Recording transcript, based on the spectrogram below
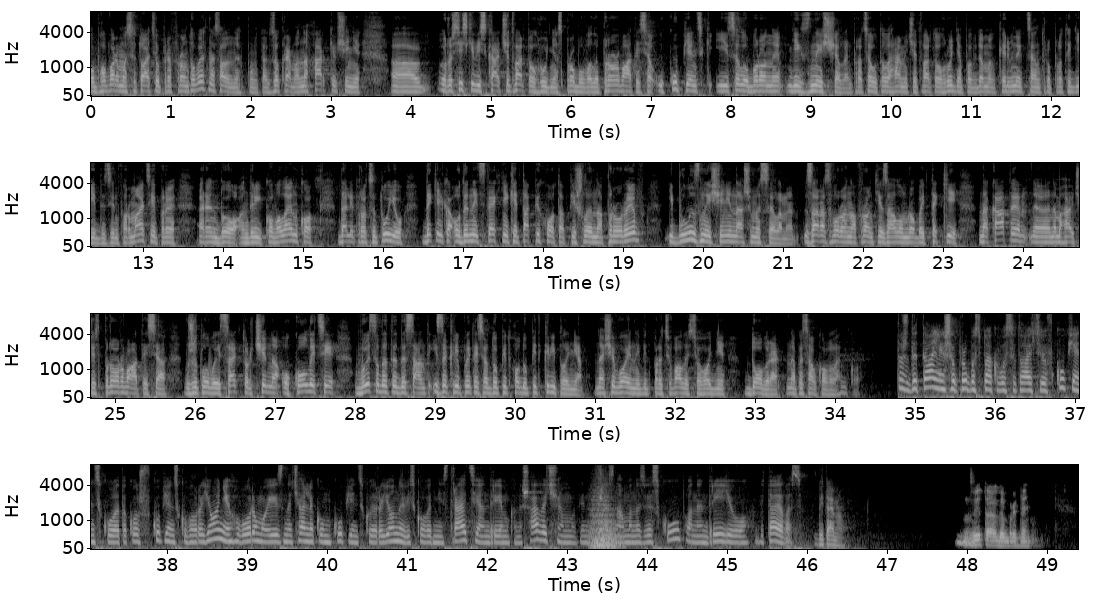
обговоримо ситуацію при фронтових населених пунктах. Зокрема, на Харківщині е, російські війська 4 грудня спробували прорватися у Куп'янськ, і сили оборони їх знищили. Про це у телеграмі 4 грудня повідомив керівник центру протидії дезінформації при РНБО Андрій Коваленко. Далі процитую: декілька одиниць техніки та піхота пішли на прорив і були знищені нашими силами. Зараз ворог на фронті загалом робить такі накати, е, намагаючись прорватися в житловий сектор чи на околиці, висадити десант і закріпитися до підходу підкріплення. Наші воїни відпрацювали сьогодні добре, написав Коваленко. Тож детальніше про безпекову ситуацію в Куп'янську, а також в Куп'янському районі, говоримо із начальником Куп'янської районної військової адміністрації Андрієм Канишевичем. Він вже з нами на зв'язку. Пане Андрію, вітаю вас. Вітаємо. Вітаю, добрий день.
